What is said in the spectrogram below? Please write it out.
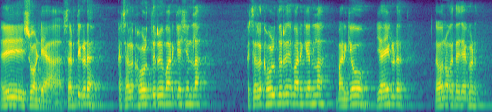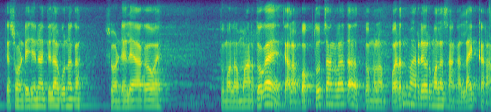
ए सोंड्या sir तिकडं. कशाला खवळतो रे बारक्याशीनला कशाला खवळतो रे बारक्यांना बारक्या हो या इकडं. जाऊ नका त्याच्याकडं. त्या सोंड्याच्या नादी लागू नका. सोंड्याला आगाव आहे. तुम्हाला मारतो काय? त्याला बघतो चांगला आता. तो मला परत मारल्यावर मला सांगा. लाईक करा.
